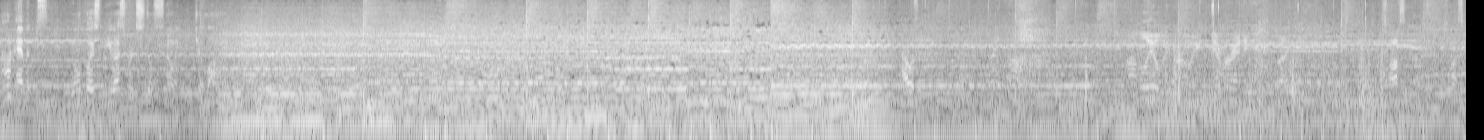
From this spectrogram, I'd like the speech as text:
Mount Evans, the only place in the U.S. where it's still snowing in July. Awesome. It's awesome.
